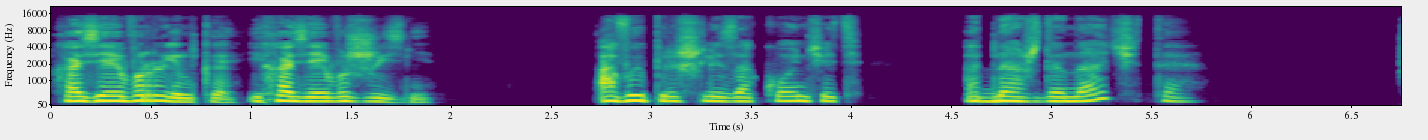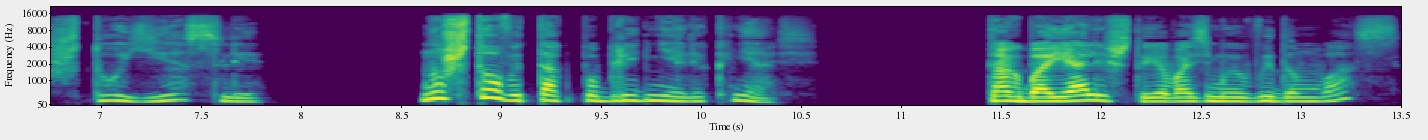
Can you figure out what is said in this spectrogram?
хозяева рынка и хозяева жизни. А вы пришли закончить однажды начатое? Что если... Ну что вы так побледнели, князь? Так боялись, что я возьму и выдам вас?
